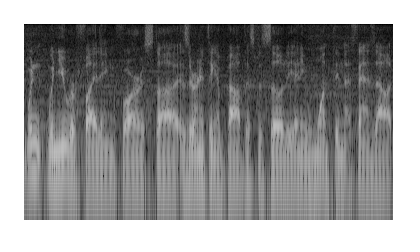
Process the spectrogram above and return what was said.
When, when you were fighting, Forrest, uh, is there anything about this facility, any one thing that stands out,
